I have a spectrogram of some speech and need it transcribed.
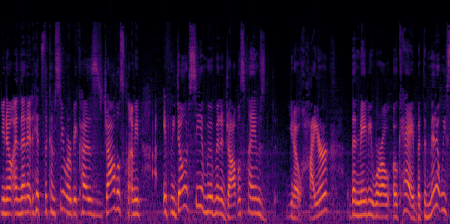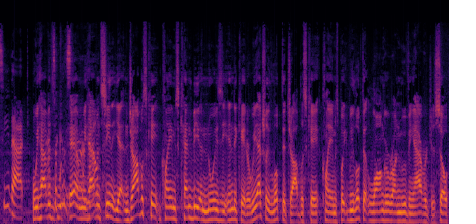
You know, and then it hits the consumer because jobless. I mean, if we don't see a movement in jobless claims, you know, higher, then maybe we're okay. But the minute we see that, we haven't, concern, yeah, and we no? haven't seen it yet. And jobless ca- claims can be a noisy indicator. We actually looked at jobless ca- claims, but we looked at longer run moving averages. So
